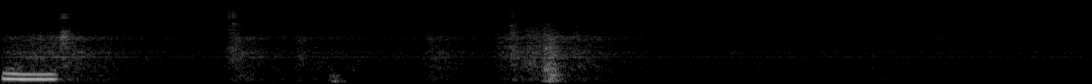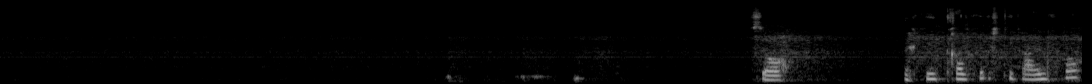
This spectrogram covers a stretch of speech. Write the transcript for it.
Nee, nicht. So. Das geht gerade richtig einfach.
